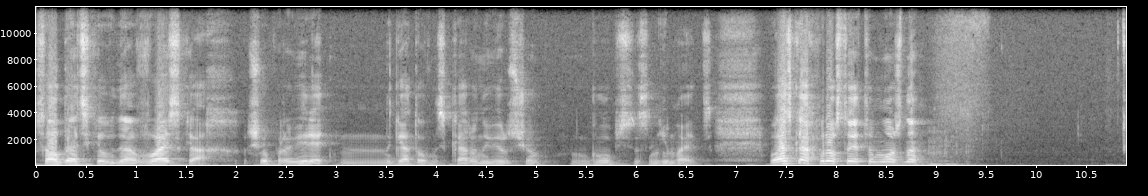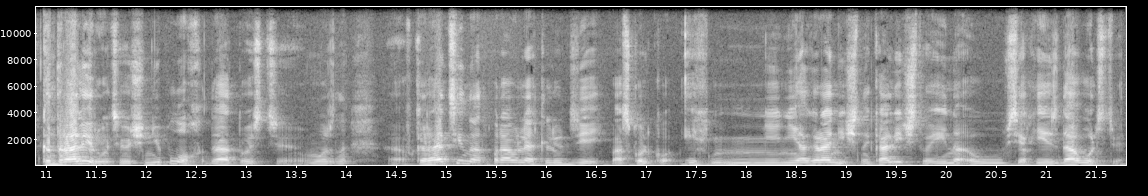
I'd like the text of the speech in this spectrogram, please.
солдатиков да, в войсках. Что проверять на готовность коронавируса, чем глупостью занимается. В войсках просто это можно контролировать и очень неплохо, да, то есть э, можно э, в карантин отправлять людей, поскольку их не, неограниченное количество и на, у всех есть довольствие.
